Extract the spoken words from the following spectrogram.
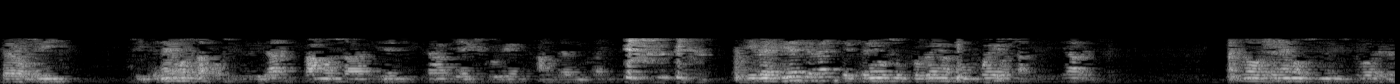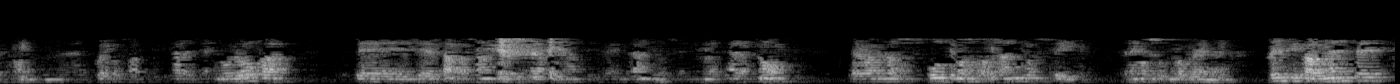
pero si, si tenemos la posibilidad, vamos a identificar y excluir al delincuente. Y recientemente tenemos un problema con fuegos artificiales. No tenemos una historia con uh, fuegos artificiales. En Europa se, se está pasando desde hace más de 30 años. En Inglaterra no, pero en los últimos dos años sí, tenemos un problema. Principalmente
